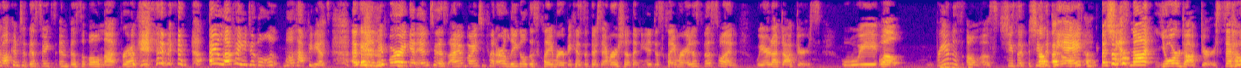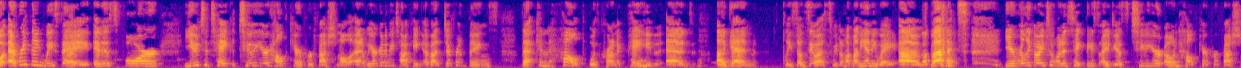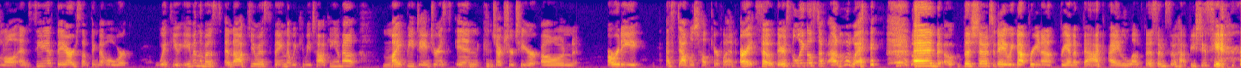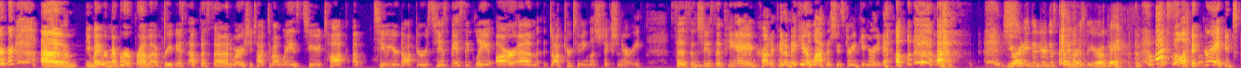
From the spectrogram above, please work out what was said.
everyone. Welcome to this week's Invisible Not Broken. I love how you do the little, little, happy dance. Okay, so before I get into this, I am going to put our legal disclaimer because if there's ever a show that needed a disclaimer, it is this one. We are not doctors. We, well, Brianna's almost. She's a she's oh, a PA, uh, but she is not your doctor. So everything we say, it is for you to take to your healthcare professional. And we are going to be talking about different things that can help with chronic pain. And again, please don't sue us. We don't have money anyway. Um, but you're really going to want to take these ideas to your own healthcare professional and see if they are something that will work with you. Even the most innocuous thing that we can be talking about might be dangerous in conjecture to your own already established healthcare plan. All right, so there's the legal stuff out of the way. and the show today, we got Brianna, Brianna back. I love this. I'm so happy she's here. um, you might remember her from a previous episode where she talked about ways to talk up to your doctors. She's basically our um, doctor to English dictionary. So since she's a PA in chronic pain, I'm making her laugh as she's drinking right now. you already did your disclaimer, so you're okay. Excellent, great.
